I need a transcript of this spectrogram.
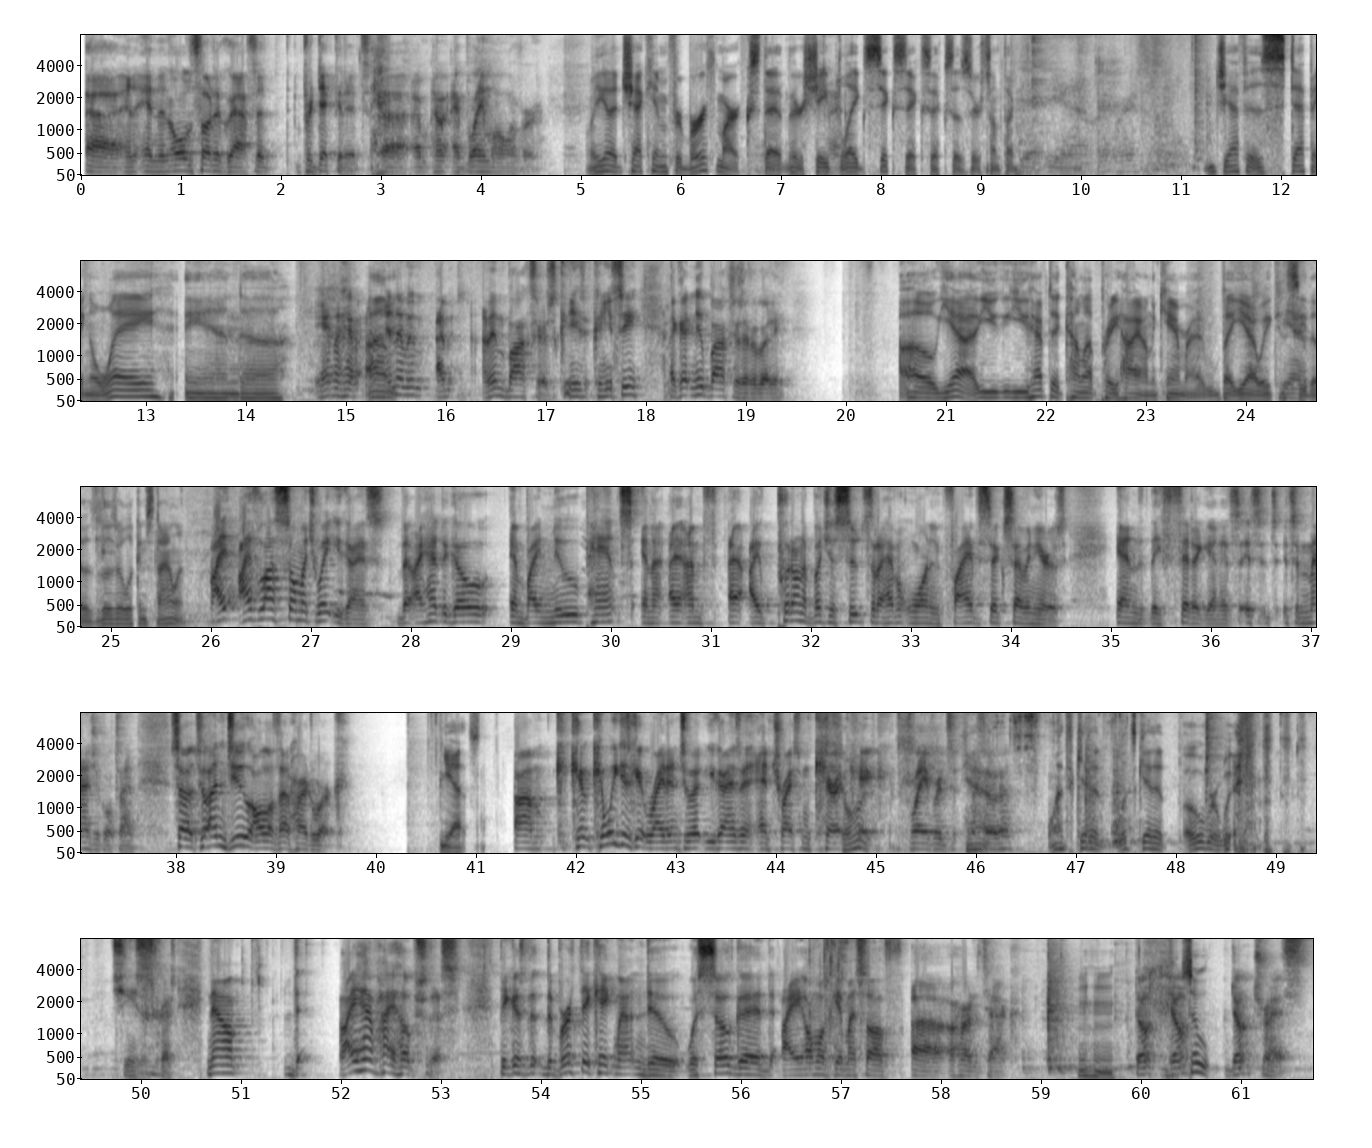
Uh, and, and an old photograph that predicted it. Uh, I, I blame Oliver. Well, you gotta check him for birthmarks that they're shaped like six six sixes or something. Yeah. Jeff is stepping away, and uh, And I have, and I'm in, I'm, I'm in boxers. Can you can you see? I got new boxers, everybody. Oh yeah, you you have to come up pretty high on the camera, but yeah, we can Yeah. see those. Those are looking styling. I, I've lost so much weight, you guys, that I had to go and buy new pants, and I, I, I'm I, I put on a bunch of suits that I haven't worn in five, six, seven years, and they fit again. It's it's it's, it's a magical time. So to undo all of that hard work, Yes. um, c- can, can we just get right into it, you guys, and, and try some carrot Sure. cake flavored soda? Let's get it. Let's get it over with. Jesus Christ. Now, th- I have high hopes for this because the, the birthday cake Mountain Dew was so good, I almost gave myself uh, a heart attack. Mm-hmm. Don't don't So- don't try it.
